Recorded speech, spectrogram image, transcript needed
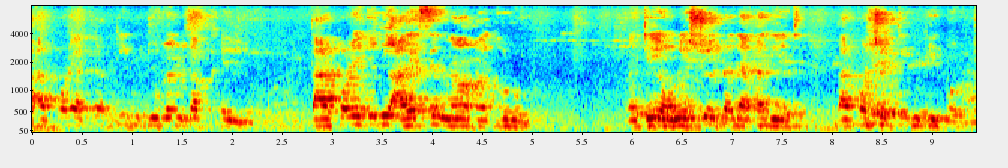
তারপরে একটা টিম ডুরান কাপ খেললো। তারপরে যদি আইএসএল না হয় ধরুন যে অনিশ্চয়তা দেখা দিয়েছে তারপর সে টিম কী করবে?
